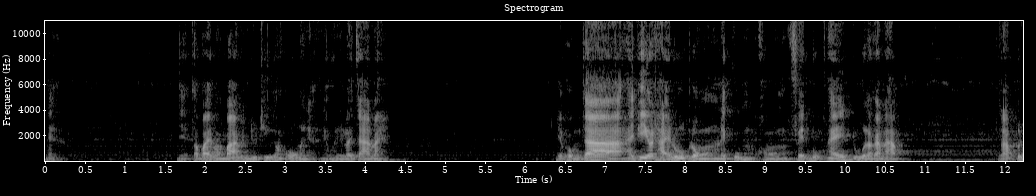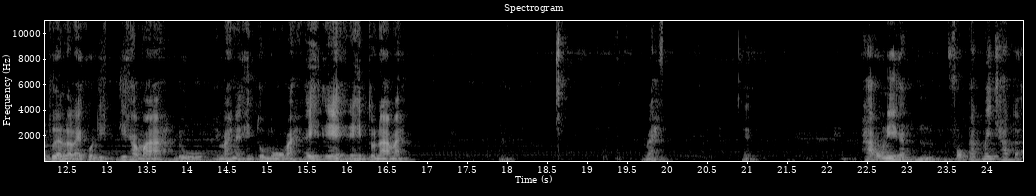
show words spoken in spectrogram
เนี่ยเนี่ยตะไบบางๆเป็นยูทิวทั้งองค์เลยเนี่ยเนี่ยคุณเห็นรอยจานไหมเดี๋ยวผมจะให้พี่เขาถ่ายรูปลงในกลุ่มของ Facebook ให้ดูแล้วกันนะครับสำหรับเพื่อนๆหลายๆคนที่ที่เข้ามาดูเห็นไหมเนี่ยเห็นตัวโมไหมเอ้ยเอ้ยเนี่ยเห็นตัวน้ำไหม ไหมเนี่ยพระองค์นี้ก็โฟกัสไม่ชัดอะ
